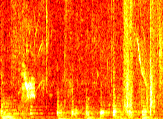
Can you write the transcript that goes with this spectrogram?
Thank you.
